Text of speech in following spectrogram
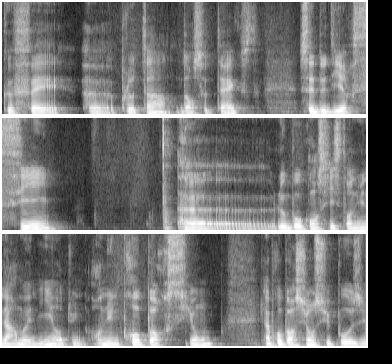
que fait euh, Plotin dans ce texte, c'est de dire si le beau consiste en une harmonie, en une, proportion, la proportion suppose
